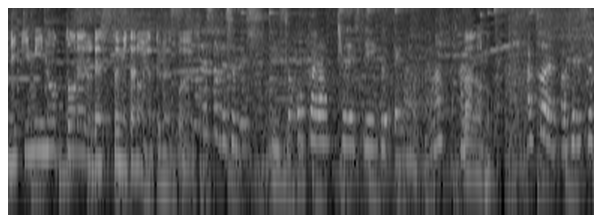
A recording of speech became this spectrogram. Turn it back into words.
力みの取れるレッスンみたいなのをやってくれるってことですか？個そうですそうです。そうです、うんそこから派生していくって感じかな、はい。なるほど。あとはやっぱフェース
